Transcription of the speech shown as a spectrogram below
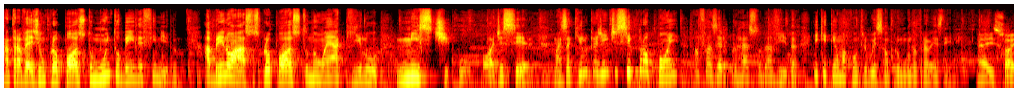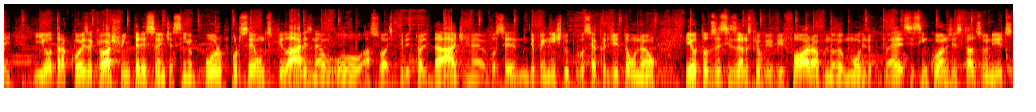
através de um propósito muito bem definido. Abrindo aspas, propósito não é aquilo místico, pode ser, mas aquilo que a gente se propõe a fazer para o resto da vida e que tem uma contribuição para o mundo através dele. É isso aí. E outra coisa que eu acho interessante, assim, por, por ser um dos pilares, né, o, a sua espiritualidade, né, você, independente do que você acredita ou não, eu, todos esses anos que eu vivi fora, eu morri, é, esses cinco anos nos Estados Unidos,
